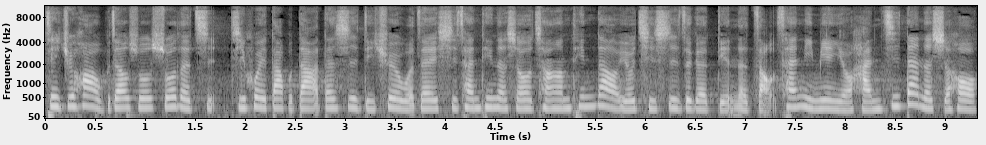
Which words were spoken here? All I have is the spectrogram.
这句话我不知道说说的机机会大不大，但是的确我在西餐厅的时候常常听到，尤其是这个点的早餐里面有含鸡蛋的时候，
